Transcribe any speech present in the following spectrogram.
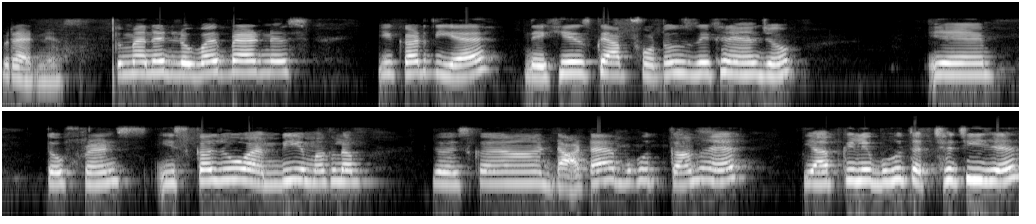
ब्राइटनेस तो मैंने लोअर ब्राइटनेस ये कर दिया है। देखिए, इसके आप फ़ोटोज़ देख रहे हैं जो। ये तो फ्रेंड्स इसका जो एमबी है मतलब जो इसका डाटा है, बहुत कम है। ये आपके लिए बहुत अच्छा चीज़ है।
